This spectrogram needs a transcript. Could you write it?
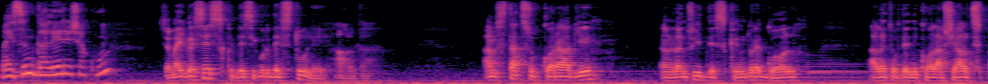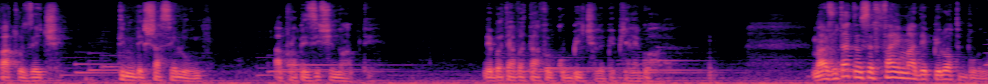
Mai sunt galere și acum? Se mai găsesc, desigur, destule, Alta. Am stat sub corabie, înlănțuit de scândură gol, alături de Nicola și alți 40, timp de șase luni, aproape zi și noapte. Ne bătea vătaful cu bicele pe piele goală. M-a ajutat însă faima de pilot bun.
